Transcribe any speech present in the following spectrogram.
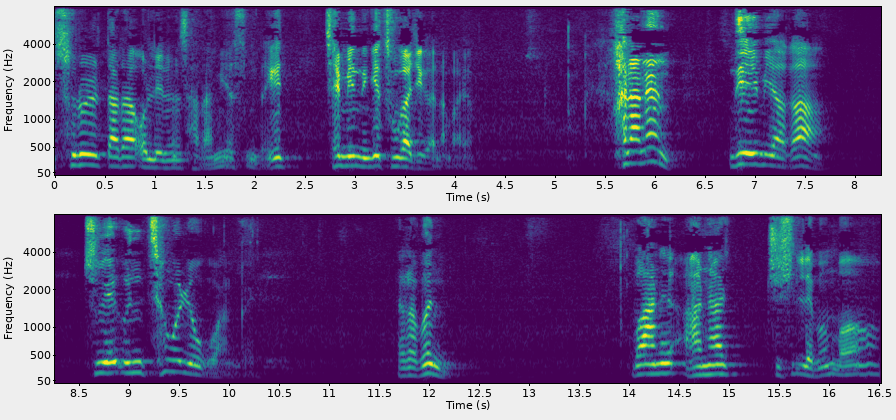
술을 따라 올리는 사람이었습니다. 이게 재미있는 게 두 가지가 남아요. 하나는 느에미아가 주의 은총을 요구한 거예요. 여러분 뭐 안아 주실려면 뭐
